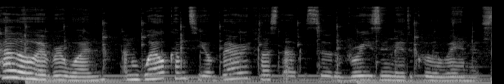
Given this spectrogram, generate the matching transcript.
Hello, everyone, and welcome to your very first episode of Raising Medical Awareness.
